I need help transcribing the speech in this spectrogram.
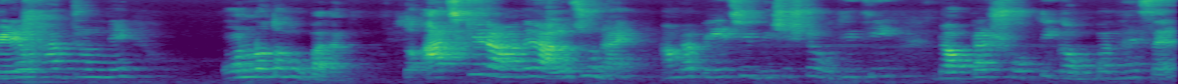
বেড়ে ওঠার জন্য অন্যতম উপাদান। তো আজকের আমাদের আলোচনায় আমরা পেয়েছি বিশিষ্ট অতিথি ডক্টর শক্তি গঙ্গোপাধ্যায় স্যার।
